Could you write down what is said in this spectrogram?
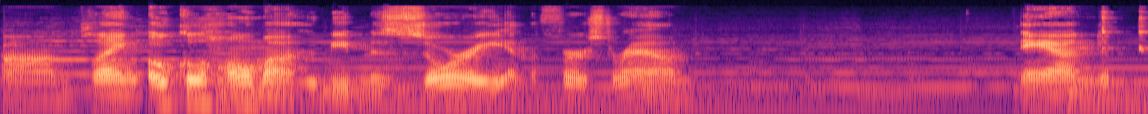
um, playing Oklahoma, who beat Missouri in the first round, and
